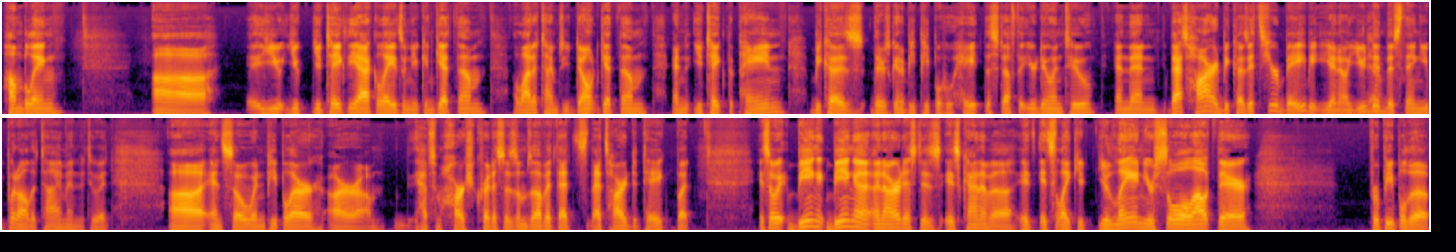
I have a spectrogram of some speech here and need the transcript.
humbling. Uh, you, you you take the accolades when you can get them. A lot of times you don't get them, and you take the pain because there's going to be people who hate the stuff that you're doing too. And then that's hard because it's your baby. You know, you did this thing, you put all the time into it. Uh, and so when people are are um, have some harsh criticisms of it, that's that's hard to take. But so being being a, an artist is is kind of a it, it's like you're, you're laying your soul out there for people to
